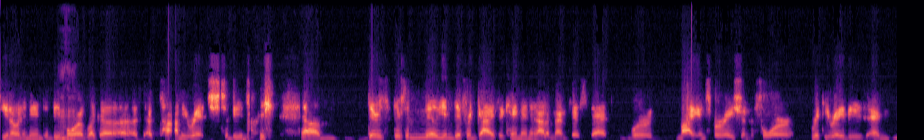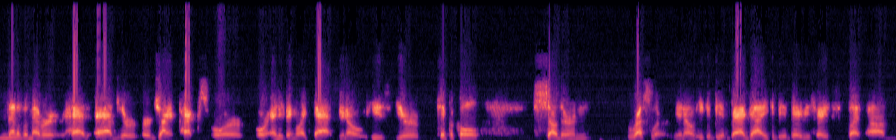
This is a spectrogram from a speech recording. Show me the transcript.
You know what I mean? To be mm-hmm. more of like a, a, a, Tommy Rich. To be um, there's there's a million different guys that came in and out of Memphis that were my inspiration for Ricky Rabies, and none of them ever had abs or, or giant pecs or or anything like that. You know, he's your typical Southern wrestler. You know, he could be a bad guy, he could be a babyface, but um,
